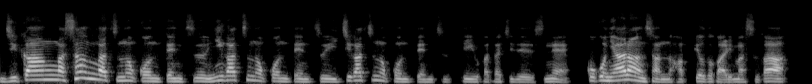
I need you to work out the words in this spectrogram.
時間が3月のコンテンツ、2月のコンテンツ、1月のコンテンツっていう形でですね、ここにアランさんの発表とかありますが、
